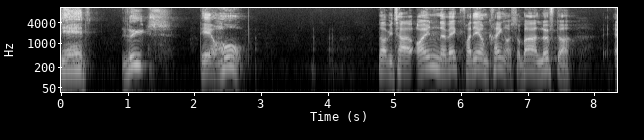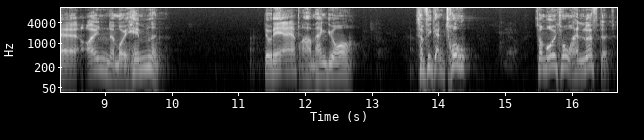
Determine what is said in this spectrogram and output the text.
Det er et lys. Det er håb. Når vi tager øjnene væk fra det omkring os, og bare løfter øh, øjnene mod himlen. Det var det, Abraham han gjorde. Så fik han tro så modtog han løftet.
